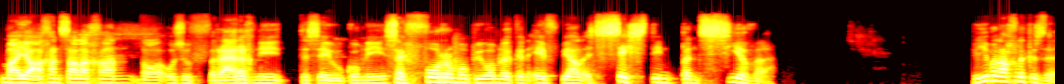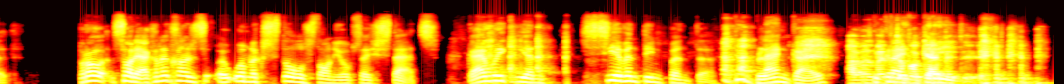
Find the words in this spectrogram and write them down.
maar ja, ek gaan Salah gaan. Daar ons hoef regtig nie te sê hoekom nie. Sy vorm op die oomblik in FPL is 16.7. Wie belaglik is dit? Bro, sorry, ek gaan net gaan 'n oomblik stil staan hier op sy stats. Game week 1 17 punte. Toe blank guy. Hy was met triple captain.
